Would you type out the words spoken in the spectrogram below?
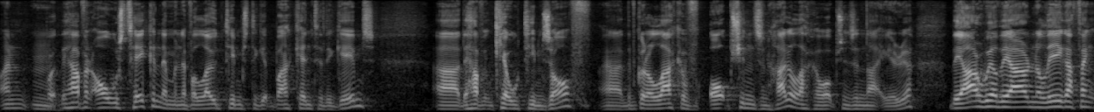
and mm. but they haven't always taken them and they've allowed teams to get back into the games. Uh, they haven't killed teams off. Uh, they've got a lack of options and had a lack of options in that area. They are where they are in the league. I think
